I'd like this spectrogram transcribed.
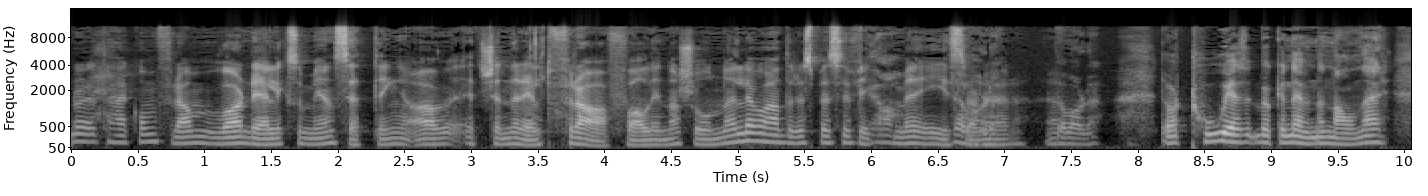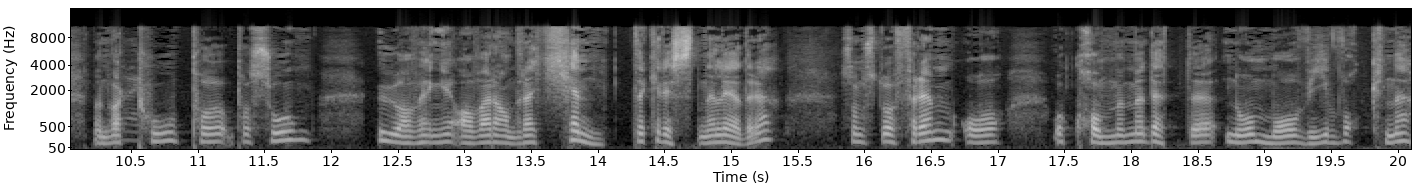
når dette her kom fram, var det liksom i en setting av et generelt frafall i nasjonen, eller hva hadde det spesifikt Ja, med Israel å det. gjøre? Ja. Det var det. Det var to, jeg bør ikke nevne navn her, men det var to på, på Zoom, uavhengig av hverandre, kjente kristne ledere, som står frem og, og kommer med dette Nå må vi våkne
